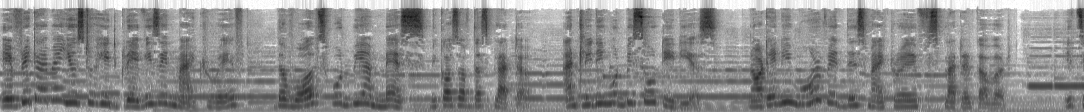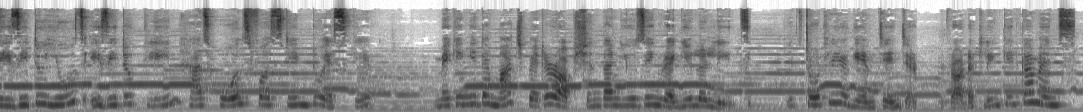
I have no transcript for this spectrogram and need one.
Every time I used to heat gravies in microwave, the walls would be a mess because of the splatter and cleaning would be so tedious. Not anymore with this microwave splatter cover. It's easy to use, easy to clean, has holes for steam to escape, making it a much better option than using regular lids. It's totally a game changer. Product link in comments.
